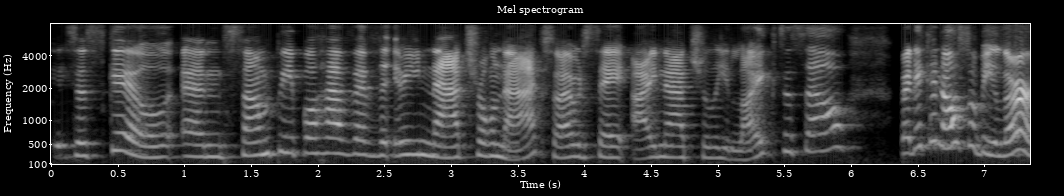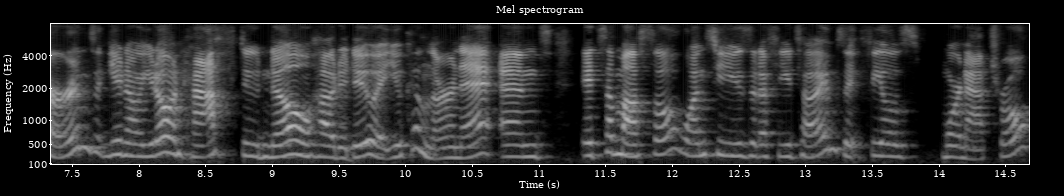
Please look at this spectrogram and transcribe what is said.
It's a skill, and some people have a very natural knack. So I would say I naturally like to sell but it can also be learned you know you don't have to know how to do it you can learn it and it's a muscle once you use it a few times it feels more natural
